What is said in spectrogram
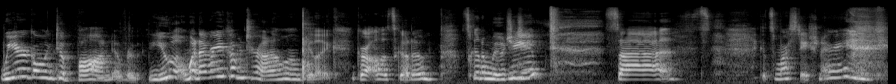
We are going to bond over you. Whenever you come to Toronto, we'll be like, "Girl, let's go to let's go to Muji. Let's uh, get some more stationery."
